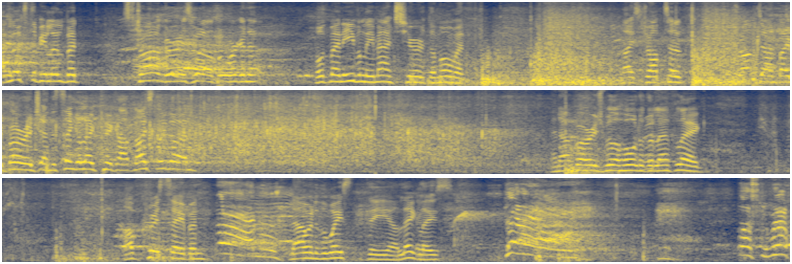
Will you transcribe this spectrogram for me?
and looks to be a little bit stronger as well, but we're gonna both men evenly matched here at the moment. Nice drop to drop down by Burridge and the single leg pickup. Nicely done. And now Burridge with a hold of the left leg of Chris Sabin. Now into the waist, the uh, leg lace. Ask him, ref.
